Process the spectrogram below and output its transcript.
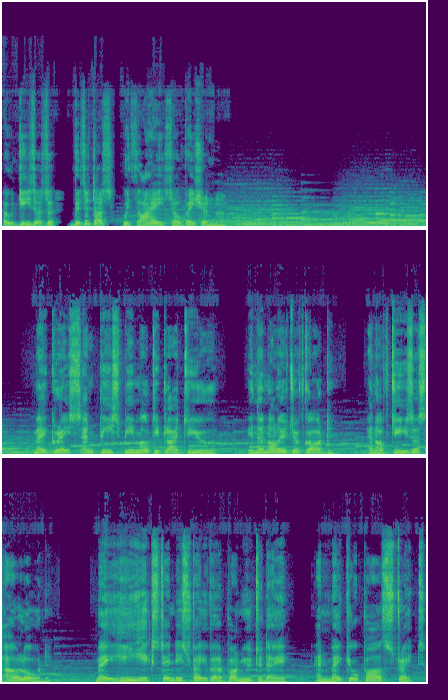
O Jesus, visit us with thy salvation. May grace and peace be multiplied to you in the knowledge of God and of Jesus our Lord May He extend His favor upon you today and make your path straight.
